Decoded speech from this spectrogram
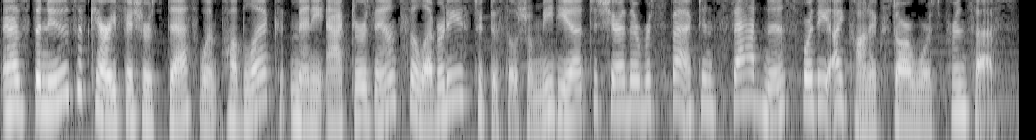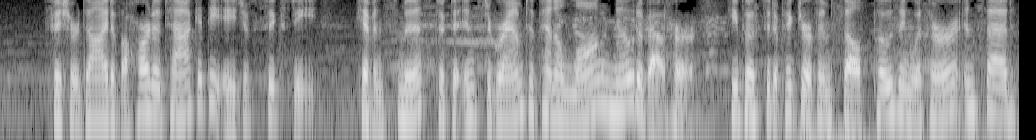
As the news of Carrie Fisher's death went public, many actors and celebrities took to social media to share their respect and sadness for the iconic Star Wars princess. Fisher died of a heart attack at the age of 60. Kevin Smith took to Instagram to pen a long note about her. He posted a picture of himself posing with her and said,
